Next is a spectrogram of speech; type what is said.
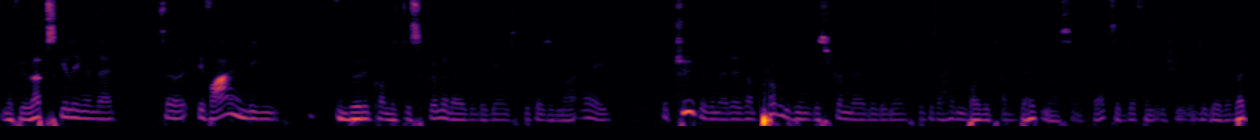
and if you're upskilling in that, so if I am being inverted commas discriminated against because of my age, the truth of the matter is I'm probably being discriminated against because I haven't bothered to update myself. That's a different issue mm. altogether. But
